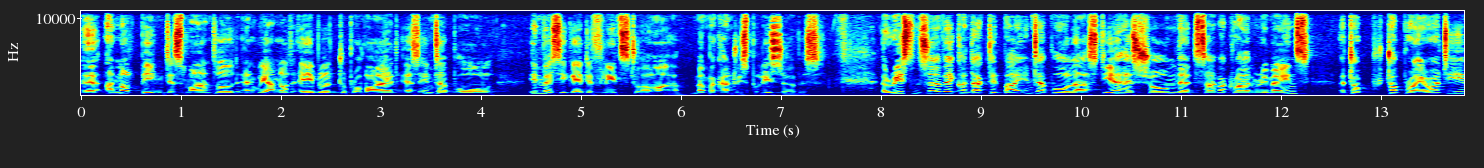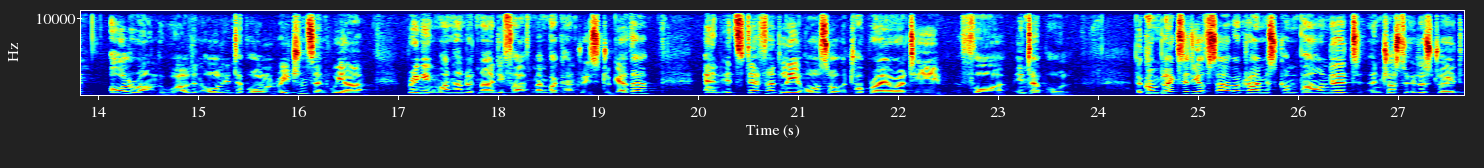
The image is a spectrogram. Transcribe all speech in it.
uh, are not being dismantled and we are not able to provide as Interpol investigative leads to our member countries police service. A recent survey conducted by Interpol last year has shown that cybercrime remains a top, top priority all around the world in all Interpol regions and we are bringing 195 member countries together and it's definitely also a top priority for Interpol. The complexity of cybercrime is compounded, and just to illustrate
